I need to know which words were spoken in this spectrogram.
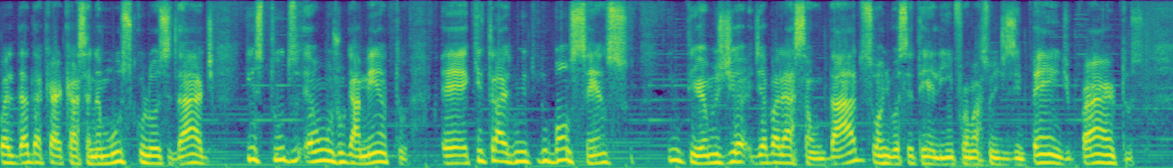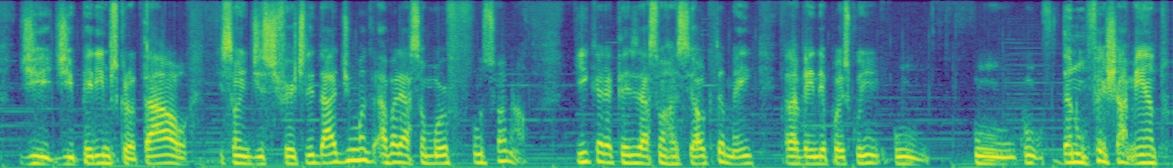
qualidade da carcaça na musculosidade, estudos é um julgamento é, que traz muito do bom senso em termos de, de, avaliação. Dados, onde você tem ali informações de desempenho, de partos, de, de perímetro escrotal, que são indícios de fertilidade, e uma avaliação morfofuncional. E caracterização racial, que também ela vem depois com, com, com, com dando um fechamento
